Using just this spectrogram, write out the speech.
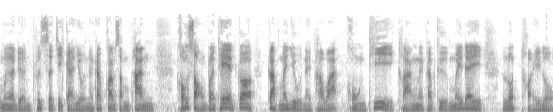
เมื่อเดือนพฤศจิกายนนะครับความสัมพันธ์ของสองประเทศก็กลับมาอยู่ในภาวะคงที่ครั้งนะครับคือไม่ได้ลดถอยลง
